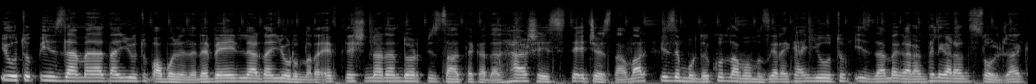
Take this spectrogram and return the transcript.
YouTube izlenmelerden YouTube abonelere, beğenilerden yorumlara, etkileşimlerden 4000 saate kadar her şey site içerisinden var. Bizim burada kullanmamız gereken YouTube izlenme garantili garantisi olacak.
